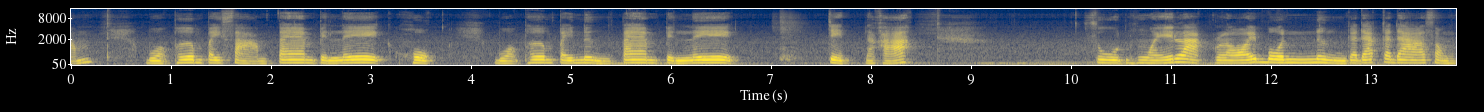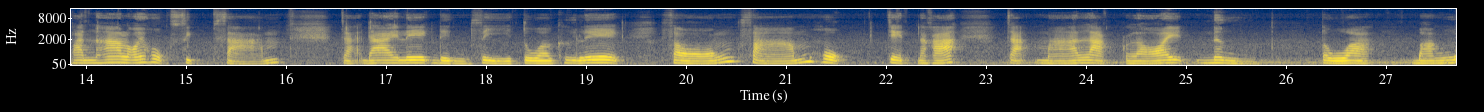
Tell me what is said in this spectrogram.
3 บวกเพิ่มไป 3 แต้มเป็นเลข 6 บวกเพิ่มไป 1 แต้มเป็นเลข 7 นะคะ สูตรหวยหลักร้อยบน 1 กรกฎาคม2563 จะได้เลขเด่น 4 ตัวคือเลข 2 3 6 7 นะคะ จะมาหลักร้อยหนึ่งตัว บางง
